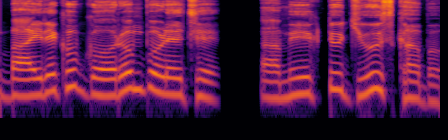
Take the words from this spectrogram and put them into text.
বাইরে খুব গরম পড়েছে। আমি একটু জুস খাব।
